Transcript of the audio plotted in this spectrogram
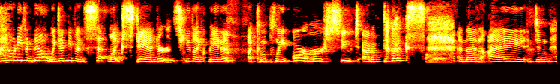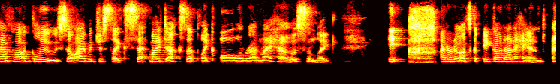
I don't even know. We didn't even set like standards. He like made a, a complete armor suit out of ducks. Oh and then I didn't have hot glue, so I would just like set my ducks up like all around my house and like it I don't know, it's got- it got out of hand.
